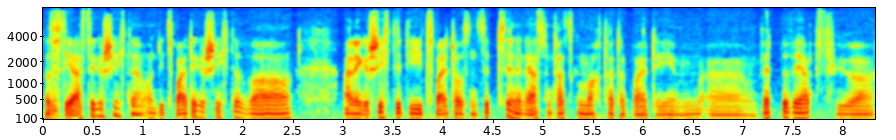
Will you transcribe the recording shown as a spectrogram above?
Das ist die erste Geschichte und die zweite Geschichte war eine Geschichte, die 2017 den ersten Platz gemacht hatte bei dem äh, Wettbewerb für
